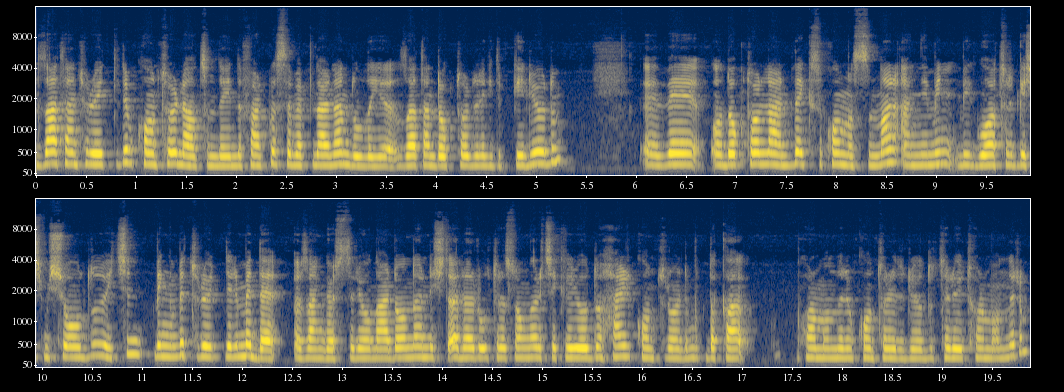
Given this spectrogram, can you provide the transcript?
zaten türetlerim kontrol altındaydı. Farklı sebeplerden dolayı zaten doktorlara gidip geliyordum. E, ve o doktorlar da eksik olmasınlar. Annemin bir guatr geçmişi olduğu için benim de türetlerime de özen gösteriyorlardı. Onların işte ara ara ultrasonları çekiliyordu. Her kontrolde mutlaka hormonlarım kontrol ediliyordu, tiroid hormonlarım.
